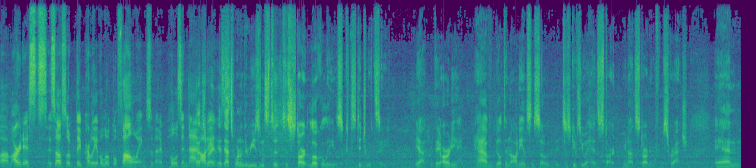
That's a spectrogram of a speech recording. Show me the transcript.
um, artists, it's also they probably have a local following, so then it pulls in that That's audience. right. and That's one of the reasons to, to start locally is constituency. Yeah, they already have a built-in audience, and so it just gives you a head start. You're not starting from scratch. And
